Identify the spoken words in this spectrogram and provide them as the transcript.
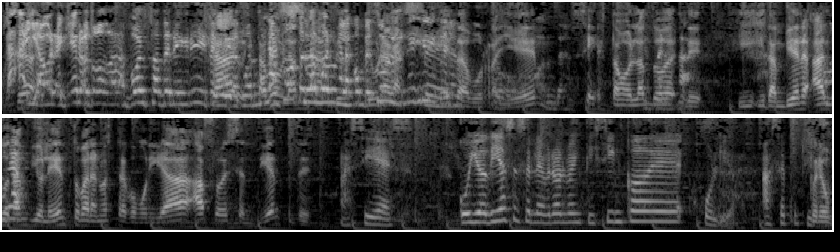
Sea, Ay, ahora quiero todas las bolsas de negrita. Claro, una en la de la convención de negrita. la- sí, Estamos hablando es de, y, y también algo tan violento para nuestra comunidad afrodescendiente. Así es. Cuyo día se celebró el 25 de julio, hace poquito. Pero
